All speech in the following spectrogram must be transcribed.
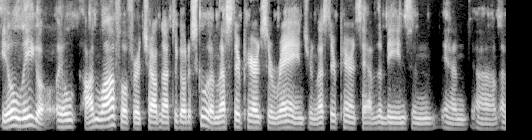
illegal, Ill, unlawful for a child not to go to school unless their parents arrange, unless their parents have the means and, and, uh,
